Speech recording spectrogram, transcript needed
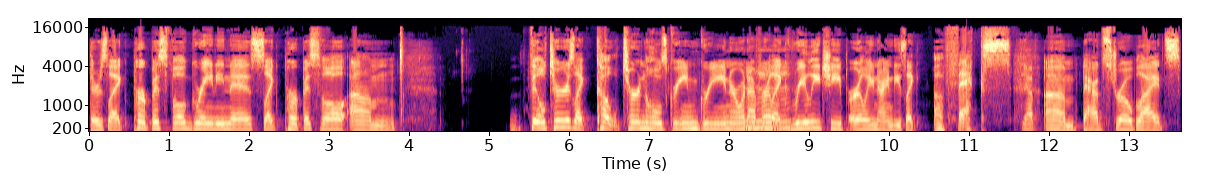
There's like purposeful graininess, like purposeful um filters like turn the whole screen green or whatever like really cheap early 90s like effects Yep. um bad strobe lights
